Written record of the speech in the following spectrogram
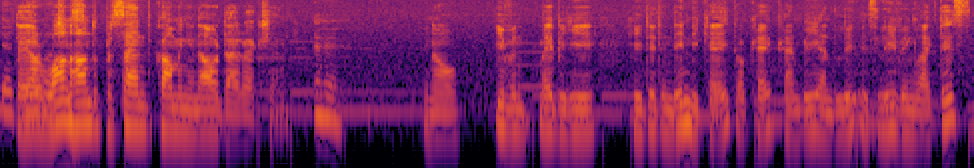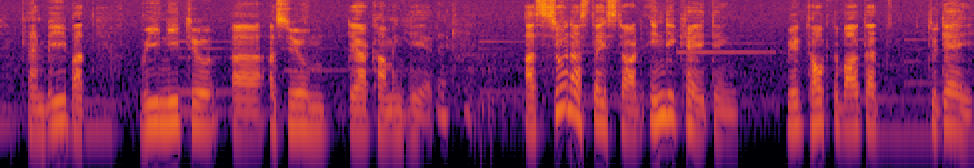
That they are 100% coming in our direction. Mhm. You know, even maybe he he didn't indicate. Okay, can be, and le- is leaving like this. Can be, but we need to uh, assume they are coming here. Okay. As soon as they start indicating, we talked about that today.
